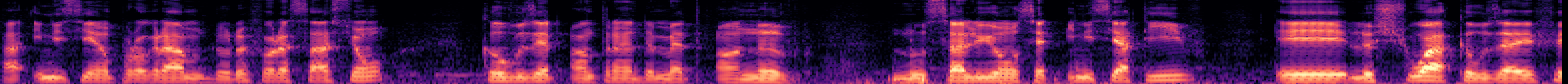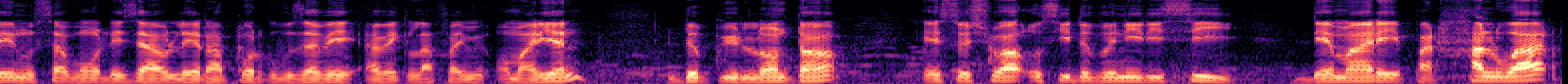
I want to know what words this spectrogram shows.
a initié un programme de reforestation que vous êtes en train de mettre en œuvre. Nous saluons cette initiative et le choix que vous avez fait. Nous savons déjà les rapports que vous avez avec la famille omarienne depuis longtemps. Et ce choix aussi de venir ici démarrer par Halwar,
